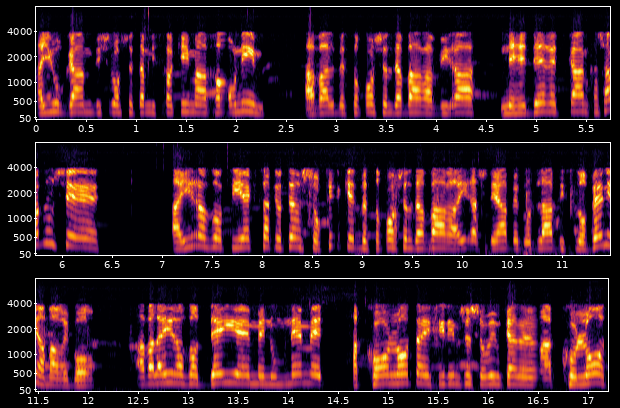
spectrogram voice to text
היו גם בשלושת המשחקים האחרונים, אבל בסופו של דבר אווירה נהדרת כאן. חשבנו שהעיר הזאת תהיה קצת יותר שוקקת בסופו של דבר, העיר השנייה בגודלה בסלובניה, מריבור, אבל העיר הזאת די אה, מנומנמת, הקולות היחידים ששומעים כאן הם הקולות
